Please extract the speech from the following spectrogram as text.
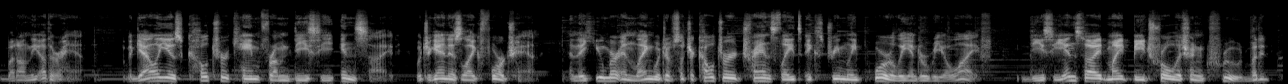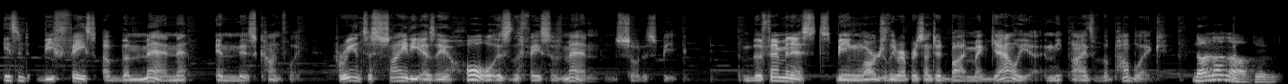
But on the other hand, Megalia's culture came from DC Inside, which again is like 4chan, and the humor and language of such a culture translates extremely poorly into real life. DC Inside might be trollish and crude, but it isn't the face of the men in this conflict. Korean society as a whole is the face of men, so to speak. The feminists being largely represented by Megalia in the eyes of the public. No, no, no, dude.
